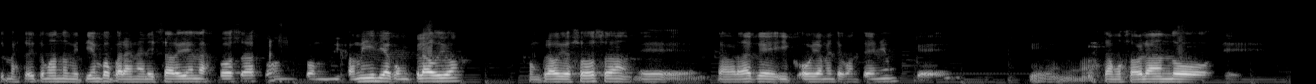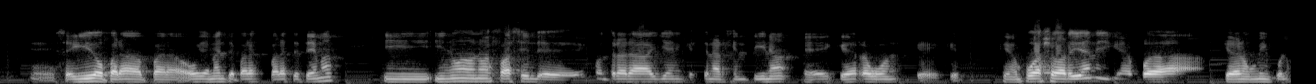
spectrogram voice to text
me estoy tomando mi tiempo para analizar bien las cosas con, con mi familia, con Claudio, con Claudio Sosa, eh, la verdad que, y obviamente con Tenium, que, que estamos hablando seguido para, para, obviamente, para, para este tema y, y no, no, es fácil eh, encontrar a alguien que esté en Argentina eh, que, que, que, que, me pueda llevar bien y que me pueda crear un vínculo.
